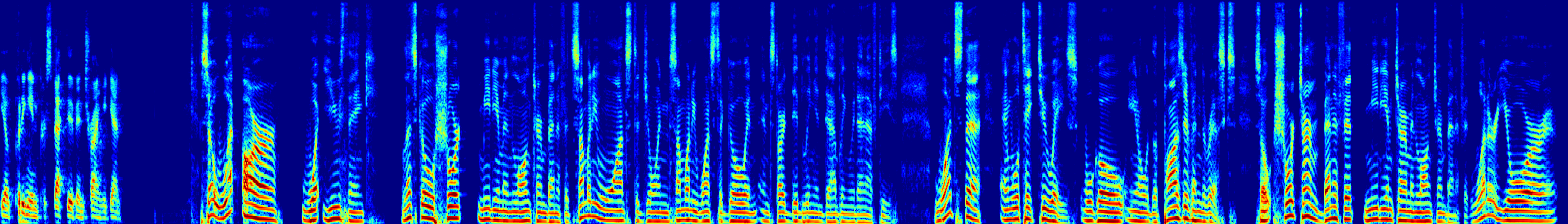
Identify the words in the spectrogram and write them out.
you know putting in perspective and trying again so, what are what you think? Let's go short, medium and long term benefits. Somebody wants to join, somebody wants to go and, and start dibbling and dabbling with NFTs. What's the, and we'll take two ways. We'll go, you know, the positive and the risks. So short term benefit, medium term, and long term benefit. What are your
